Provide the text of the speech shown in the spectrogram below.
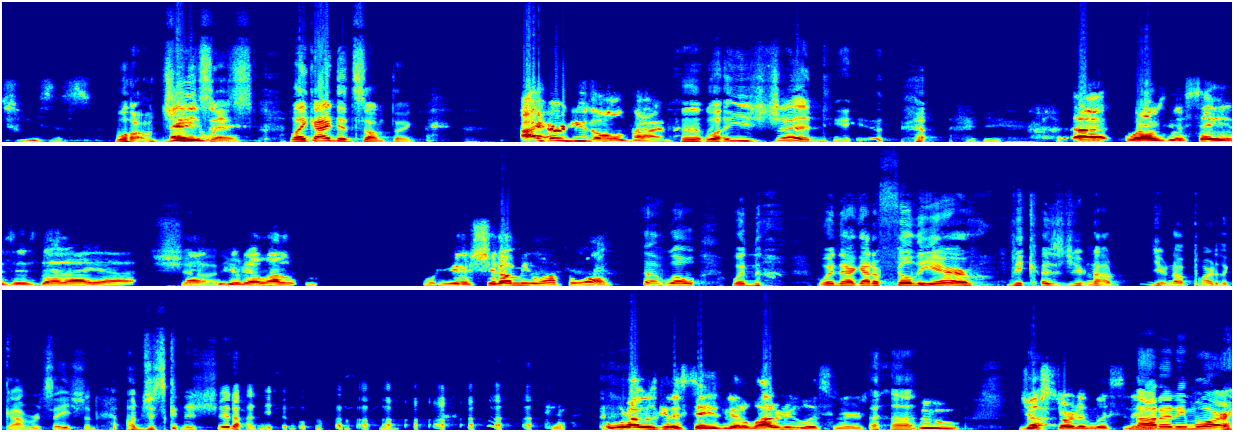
Jesus. Whoa, Jesus! Like I did something. I heard you the whole time. well, you should. Uh, what I was going to say is, is that I, uh, Shit uh, you got a lot of. You're going to shit on me? What for what? well, when when I got to fill the air because you're not you're not part of the conversation, I'm just gonna shit on you. What I was going to say is, we got a lot of new listeners Uh-huh. who just Not- started listening. Not anymore.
